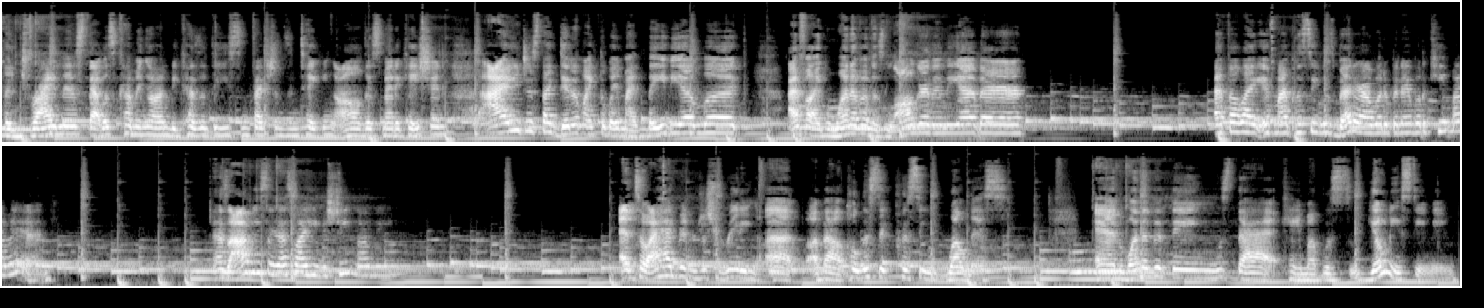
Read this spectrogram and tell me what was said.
the dryness that was coming on because of these infections and taking all this medication. I just like didn't like the way my labia looked. I feel like one of them is longer than the other. I felt like if my pussy was better, I would have been able to keep my man. As obviously that's why he was cheating on me. And so I had been just reading up about holistic pussy wellness. And one of the things that came up was yoni steaming.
